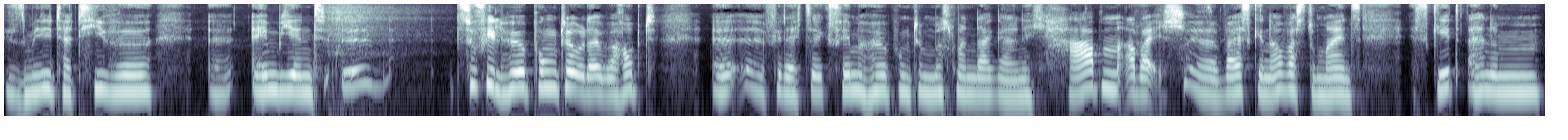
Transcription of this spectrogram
dieses meditative, äh, ambient, äh, zu viel Höhepunkte oder überhaupt äh, äh, vielleicht so extreme Höhepunkte muss man da gar nicht haben, aber ich äh, weiß genau, was du meinst. Es geht einem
